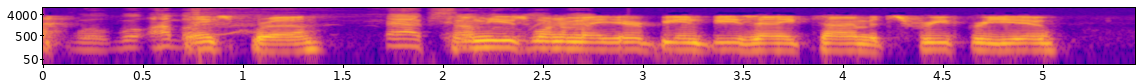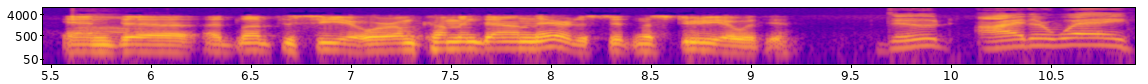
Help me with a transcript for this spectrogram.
we'll, we'll, Thanks, bro. Absolutely. Come use one of my Airbnbs anytime. It's free for you, and oh. uh, I'd love to see you. Or I'm coming down there to sit in the studio with you. Dude, either way,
